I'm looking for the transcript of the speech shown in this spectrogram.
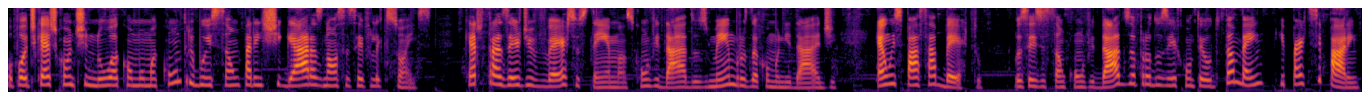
O podcast continua como uma contribuição para instigar as nossas reflexões. Quero trazer diversos temas, convidados, membros da comunidade. É um espaço aberto vocês estão convidados a produzir conteúdo também e participarem,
